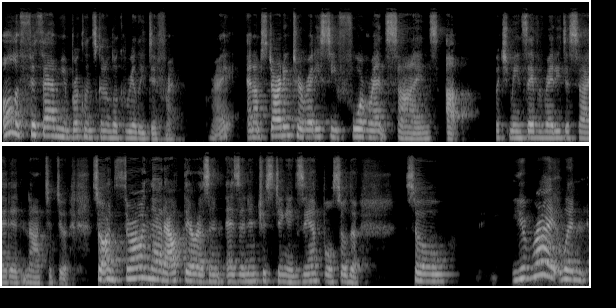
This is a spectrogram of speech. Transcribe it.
all of Fifth Avenue in Brooklyn is going to look really different, right? And I'm starting to already see for rent signs up, which means they've already decided not to do it. So I'm throwing that out there as an as an interesting example. So the so you're right when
